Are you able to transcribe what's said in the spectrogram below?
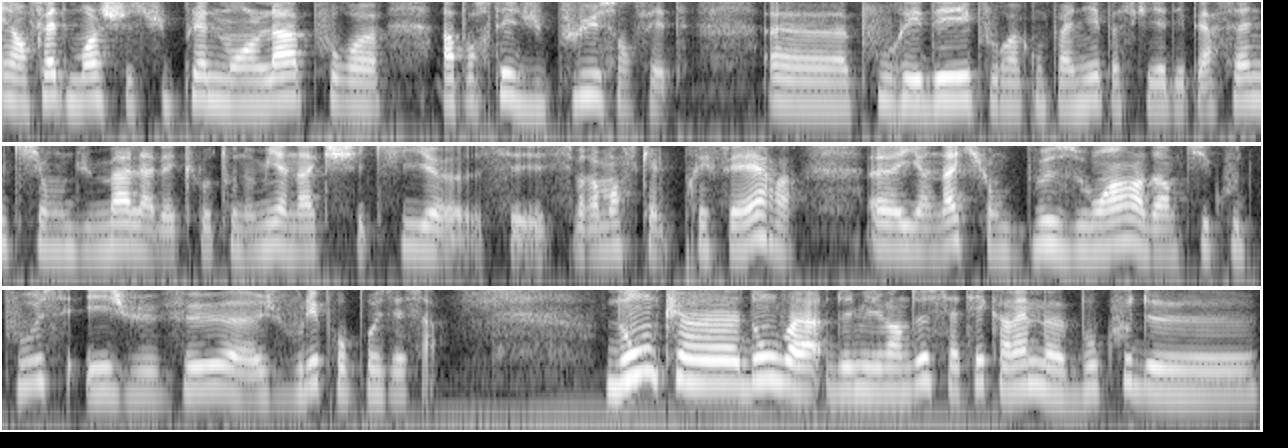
Et en fait, moi, je suis pleinement là pour euh, apporter du plus, en fait, euh, pour aider, pour accompagner, parce qu'il y a des personnes qui ont du mal avec l'autonomie, il y en a chez qui euh, c'est vraiment ce qu'elles préfèrent, il y en a qui ont besoin d'un petit coup de pouce, et je, veux, je voulais proposer ça. Donc, donc voilà, 2022, c'était quand même beaucoup de,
